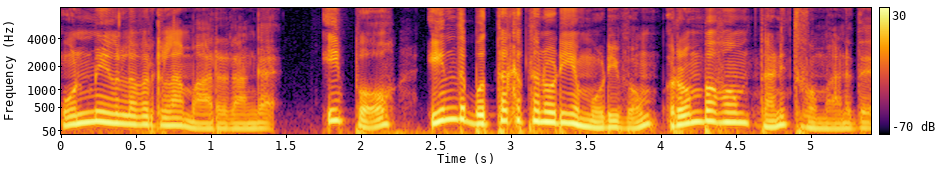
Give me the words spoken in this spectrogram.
உண்மையுள்ளவர்களா மாறுறாங்க. இப்போ இந்த புத்தகத்தினுடைய முடிவும் ரொம்பவும் தனித்துவமானது.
